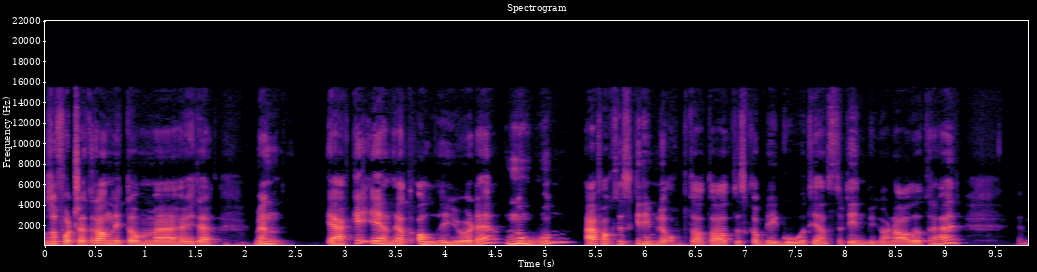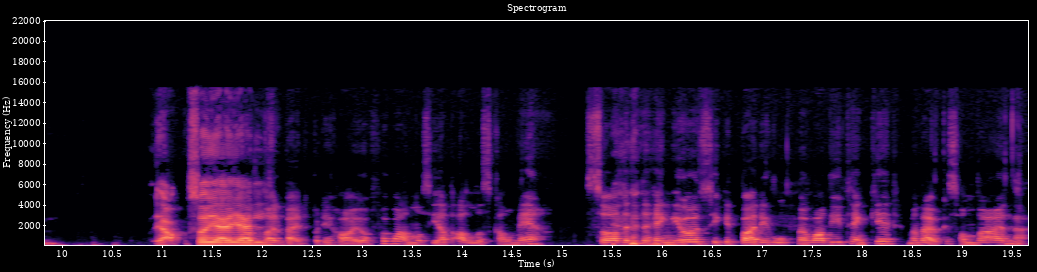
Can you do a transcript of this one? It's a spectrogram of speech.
Og så fortsetter han litt om eh, Høyre. Men jeg er ikke enig i at alle gjør det. Noen er faktisk rimelig opptatt av at det skal bli gode tjenester til innbyggerne av dette her. Ja, så jeg, jeg Arbeiderpartiet har jo for vane å si at alle skal med. Så dette henger jo sikkert bare i hop med hva de tenker. Men det er jo ikke sånn det er. Nei.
